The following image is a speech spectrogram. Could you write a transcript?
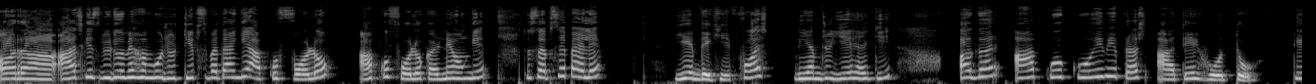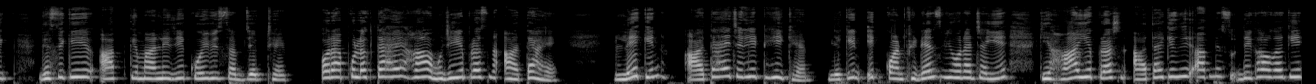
और आज के इस वीडियो में हम वो जो टिप्स बताएँगे, आपको फॉलो आपको फॉलो करने होंगे। तो सबसे पहले ये देखिए फ़र्स्ट नियम जो ये है कि अगर आपको कोई भी प्रश्न आते हो तो ठीक जैसे कि आपके मान लीजिए कोई भी सब्जेक्ट है और आपको लगता है हाँ मुझे ये प्रश्न आता है। लेकिन आता है चलिए ठीक है लेकिन एक कॉन्फिडेंस भी होना चाहिए कि हाँ ये प्रश्न आता है क्योंकि आपने देखा होगा कि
